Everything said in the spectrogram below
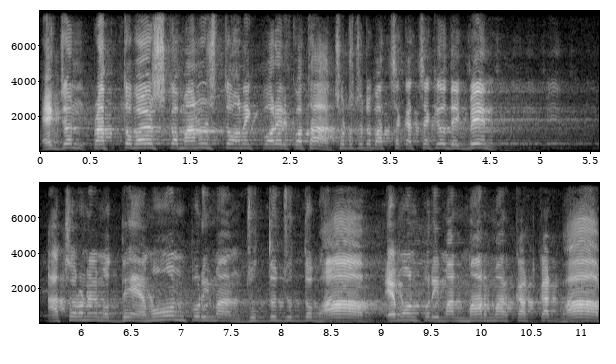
একজন প্রাপ্তবয়স্ক মানুষ তো অনেক পরের কথা, ছোট ছোট বাচ্চা কাচ্চাকেও দেখবেন আচরণের মধ্যে এমন পরিমাণ যুদ্ধ যুদ্ধ ভাব, এমন পরিমাণ মার মার কাট কাট ভাব,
